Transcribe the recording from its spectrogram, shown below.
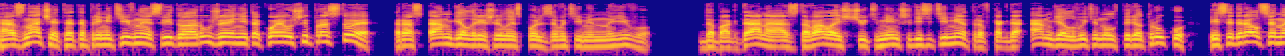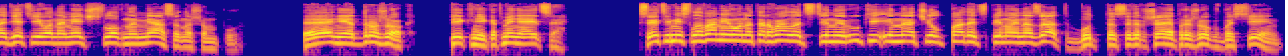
А значит, это примитивное с виду оружие не такое уж и простое, раз Ангел решил использовать именно его. До Богдана оставалось чуть меньше десяти метров, когда Ангел вытянул вперед руку и собирался надеть его на меч, словно мясо на шампур. «Э, нет, дружок, пикник отменяется. С этими словами он оторвал от стены руки и начал падать спиной назад, будто совершая прыжок в бассейн.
